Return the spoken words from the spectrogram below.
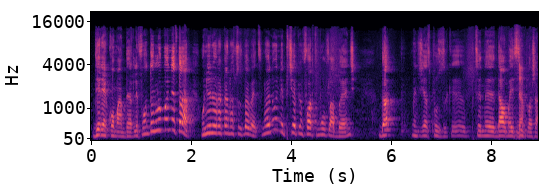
de recomandările fondului monetar. Uniunea Europeană a spus, bă, noi nu ne pricepem foarte mult la bănci, dar ce a spus, că puțin dau mai da. simplu da. așa.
